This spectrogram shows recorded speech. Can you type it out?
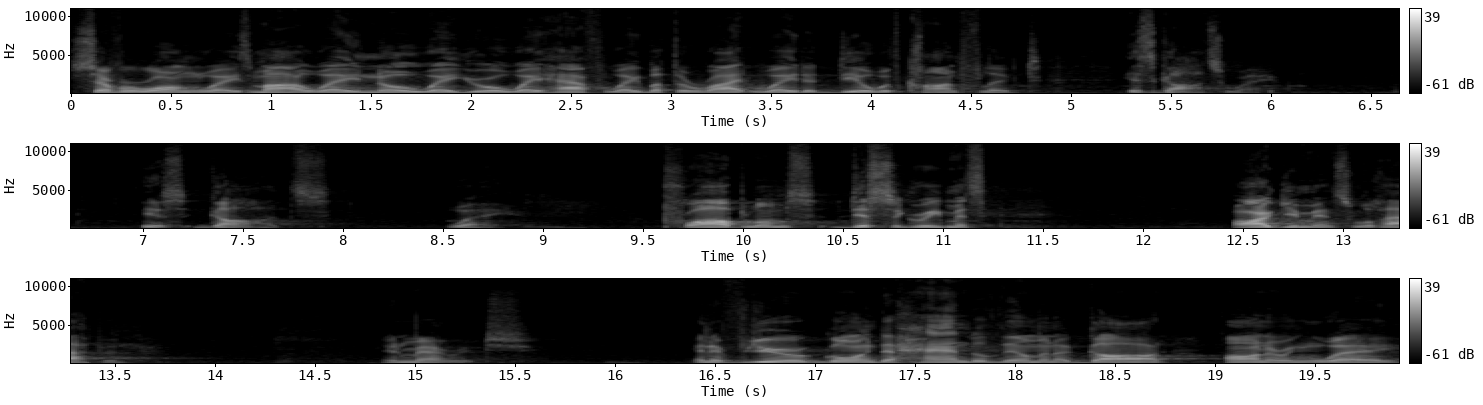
several wrong ways my way, no way, your way, halfway, but the right way to deal with conflict is God's way. Is God's way. Problems, disagreements, arguments will happen in marriage. And if you're going to handle them in a God honoring way,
